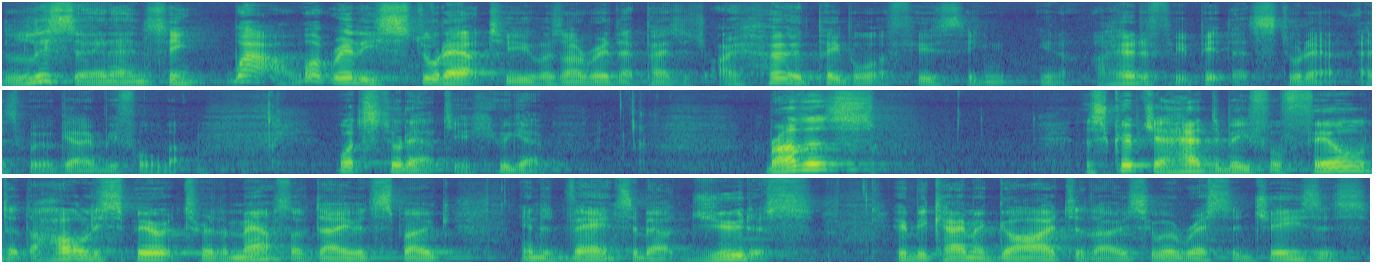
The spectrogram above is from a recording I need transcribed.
listen and think, wow, what really stood out to you as I read that passage? I heard people, a few things, you know, I heard a few bit that stood out as we were going before, but what stood out to you? Here we go. Brothers, the scripture had to be fulfilled that the Holy Spirit, through the mouth of David, spoke in advance about Judas, who became a guide to those who arrested Jesus.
